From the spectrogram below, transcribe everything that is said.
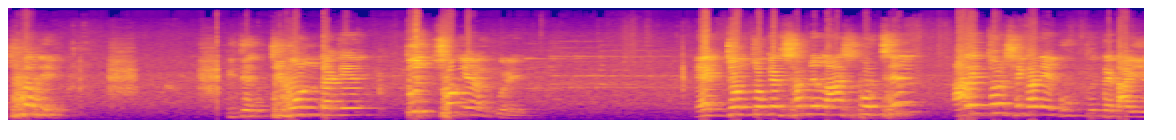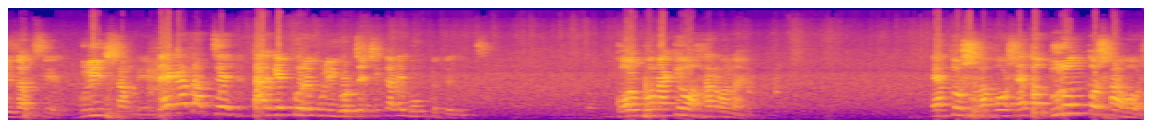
কীভাবে নিজের জীবনটাকে তুচ্ছ জ্ঞান করে একজন চোখের সামনে লাশ পড়ছে, আরেকজন সেখানে বুক পেতে দাঁড়িয়ে যাচ্ছে, গুলির সামনে। দেখা যাচ্ছে, টার্গেট করে গুলি করছে, সেখানে বুক পেতে দিচ্ছে। কল্পনাকেও হার মানায়। এত সাহস, এত দুরন্ত সাহস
